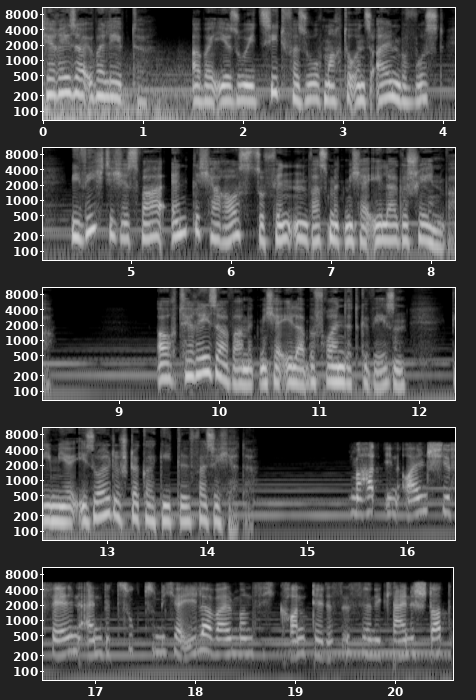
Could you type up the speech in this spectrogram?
Theresa überlebte, aber ihr Suizidversuch machte uns allen bewusst, wie wichtig es war, endlich herauszufinden, was mit Michaela geschehen war. Auch Theresa war mit Michaela befreundet gewesen, wie mir Isolde Stöcker-Gietel versicherte. Man hat in allen vier Fällen einen Bezug zu Michaela, weil man sich kannte. Das ist ja eine kleine Stadt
